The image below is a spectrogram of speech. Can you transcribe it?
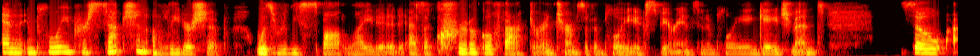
And employee perception of leadership was really spotlighted as a critical factor in terms of employee experience and employee engagement. So uh,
